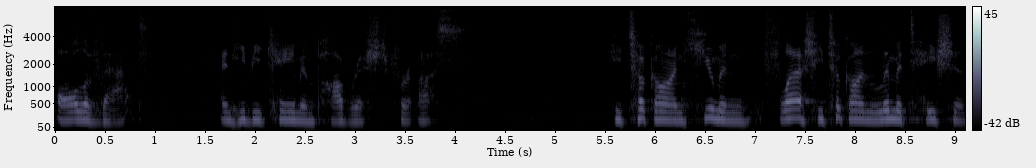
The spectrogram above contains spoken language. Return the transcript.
all of that and he became impoverished for us. He took on human flesh. He took on limitation.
